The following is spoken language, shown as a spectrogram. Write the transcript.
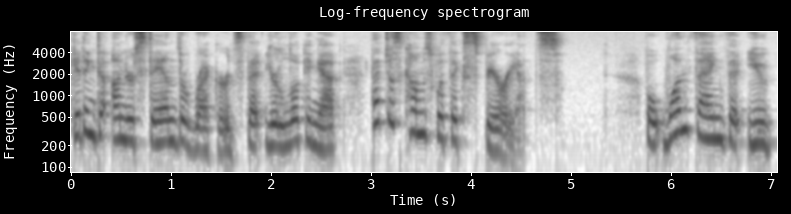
Getting to understand the records that you're looking at that just comes with experience. But one thing that you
